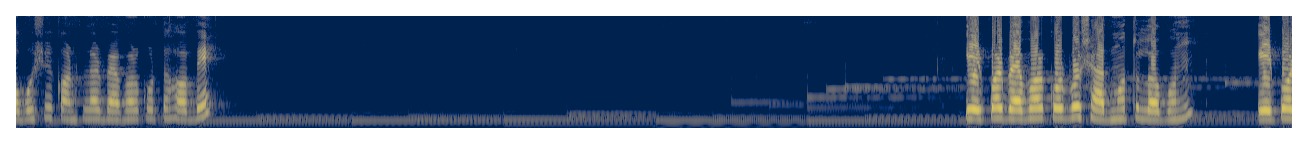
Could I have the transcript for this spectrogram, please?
অবশ্যই কর্নফ্লাওয়ার ব্যবহার করতে হবে। এরপর ব্যবহার করব স্বাদ মতো লবণ। এরপর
